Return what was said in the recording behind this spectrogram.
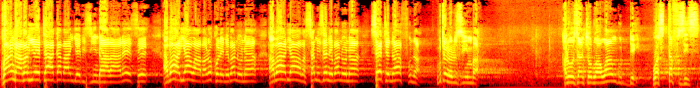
Kubanga ababyetaaga bangi ebizindaala aleese abaali awo abalokole ne banona abaali awo abasamize ne banona seete naafuna butono luzimba. Alowooza nti olwawangudde wastafzis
